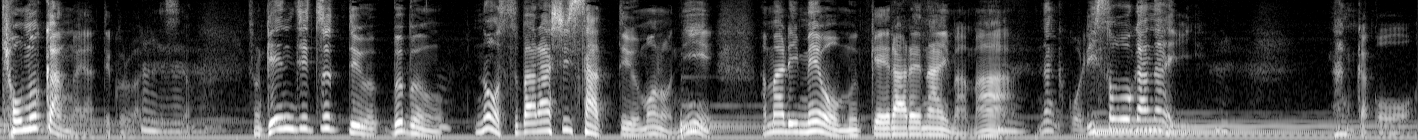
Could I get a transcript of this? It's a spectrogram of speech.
う虚無感がやってくるわけですよ。その現実っていう部分の素晴らしさっていうものにあまり目を向けられないまま、なんかこう理想がない、なんかこ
